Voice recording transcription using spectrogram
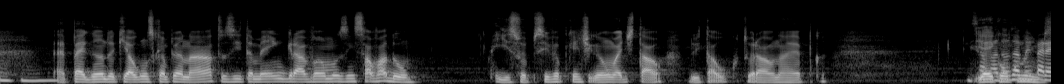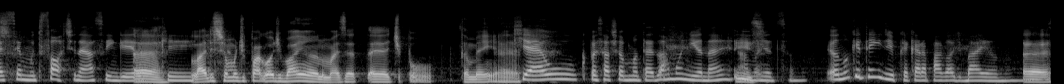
Uhum. é, pegando aqui alguns campeonatos e também gravamos em Salvador. E isso foi possível porque a gente ganhou um edital do Itaú Cultural na época. Em E aí Salvador também parece ser muito forte, né? A swingueira. É, porque... lá eles chamam de pagode baiano, mas é, é, tipo, também é. Que é o que o pessoal chama até do harmonia, né? Isso. Harmonia de samba. Eu nunca entendi porque que era pagode baiano. É,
